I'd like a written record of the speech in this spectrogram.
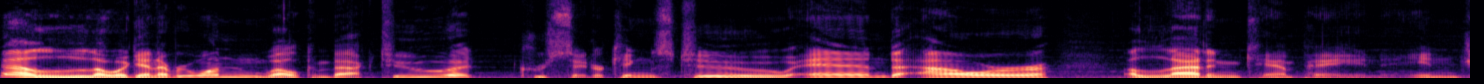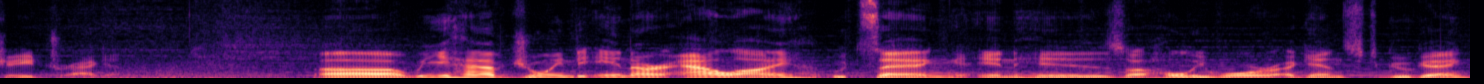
Hello again, everyone. Welcome back to uh, Crusader Kings 2 and our Aladdin campaign in Jade Dragon. Uh, we have joined in our ally, Utsang, in his uh, holy war against Guge,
